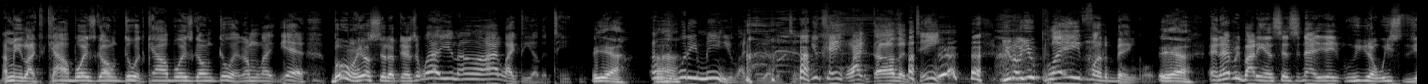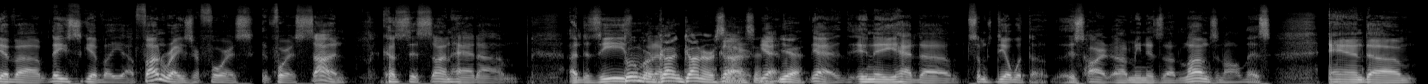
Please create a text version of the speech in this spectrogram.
I mean, like the Cowboys gonna do it. Cowboys gonna do it. I'm like, yeah. boom. he'll sit up there and say, well, you know, I like the other team. Yeah. I'm Uh-huh. like, what do you mean you like the other team? You can't like the other team. You know, you played for the Bengals. Yeah. And everybody in Cincinnati, they, you know, we used to give, uh, they used to give a, uh fundraiser for his for his son because his son had um, a disease. Boomer, gun, Gunnar Esiason. yeah, yeah. yeah, and he had uh, some deal with the his heart. I mean, his uh, lungs and all this, and um,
